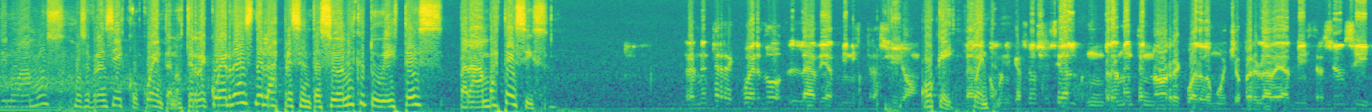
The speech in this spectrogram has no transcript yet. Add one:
Continuamos. José Francisco, cuéntanos, ¿te recuerdas de las presentaciones que tuviste para ambas tesis? Realmente recuerdo la de administración. Ok, La de comunicación social mm, realmente no recuerdo mucho, pero la de administración sí.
